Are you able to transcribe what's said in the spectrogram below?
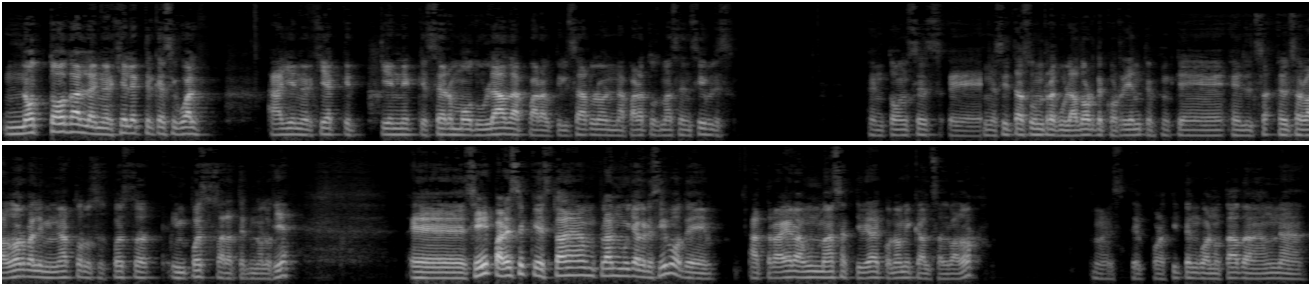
no toda la energía eléctrica es igual. Hay energía que tiene que ser modulada para utilizarlo en aparatos más sensibles. Entonces eh, necesitas un regulador de corriente. Que el, Salvador va a eliminar todos los impuestos, a la tecnología. Eh, sí, parece que está un plan muy agresivo de atraer aún más actividad económica al Salvador. Este, por aquí tengo anotada una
